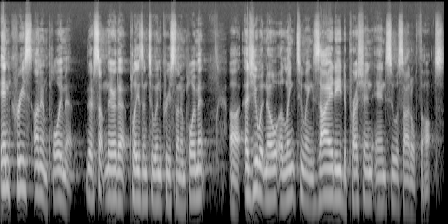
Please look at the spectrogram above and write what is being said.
increased unemployment. There's something there that plays into increased unemployment. Uh, as you would know a link to anxiety depression and suicidal thoughts.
